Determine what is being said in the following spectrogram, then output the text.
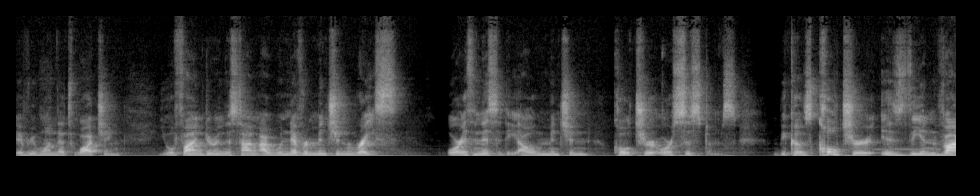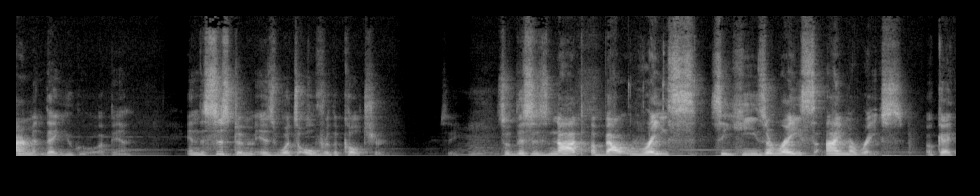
everyone that's watching, you will find during this time I will never mention race or ethnicity. I will mention culture or systems because culture is the environment that you grow up in, and the system is what's over the culture. See, so this is not about race. See, he's a race. I'm a race. Okay,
